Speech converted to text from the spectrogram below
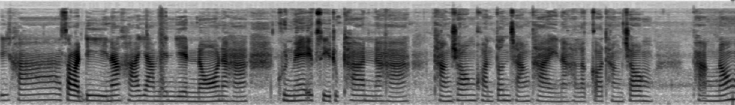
สวัสดีค่ะ สวัสดีนะคะ ยามเย็นๆเนาะนะคะ คุณแม่ FC ทุกท่านนะคะ ทางช่องควันต้นช้างไทยนะคะ แล้วก็ทางช่องพังน้อง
